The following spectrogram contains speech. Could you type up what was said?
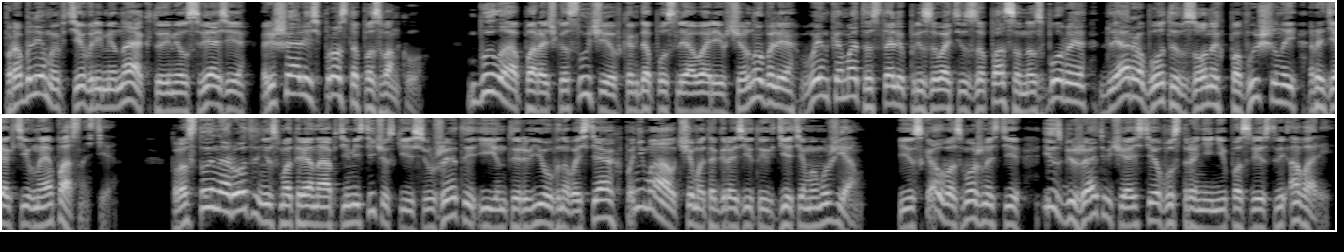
Проблемы в те времена, кто имел связи, решались просто по звонку. Была парочка случаев, когда после аварии в Чернобыле военкоматы стали призывать из запаса на сборы для работы в зонах повышенной радиоактивной опасности. Простой народ, несмотря на оптимистические сюжеты и интервью в новостях, понимал, чем это грозит их детям и мужьям, и искал возможности избежать участия в устранении последствий аварий.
